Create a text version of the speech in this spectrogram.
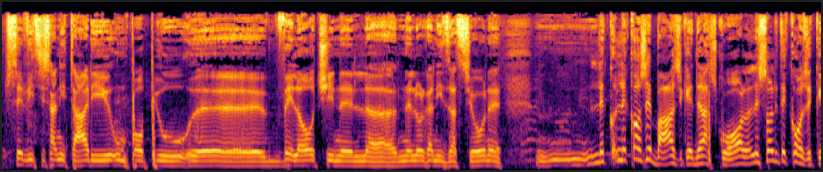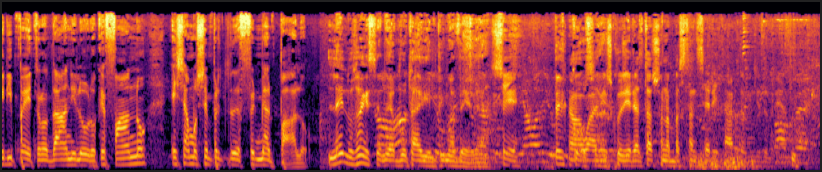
servizi sanitari un po' più eh, veloci nel, nell'organizzazione, mm, le, le, cose basiche della scuola, le solite cose che ripetono da anni loro che fanno e siamo sempre fermi al palo. Lei lo sa che si andrà a votare in primavera? Sì. Per no, cosa? Guardi, scusi, in realtà sono abbastanza in ritardo, quindi dovrei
